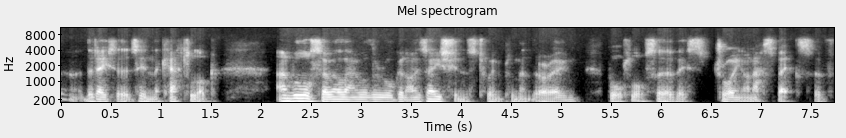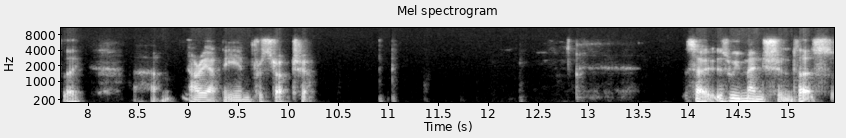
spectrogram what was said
uh, the data that's in the catalogue, and will also allow other organisations to implement their own portal or service, drawing on aspects of the um, Ariadne infrastructure. So as we mentioned, that's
